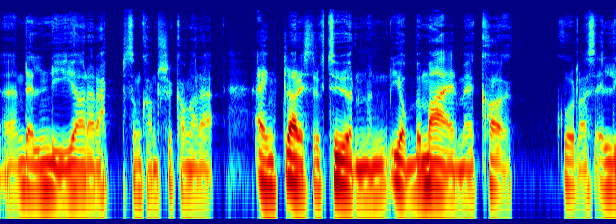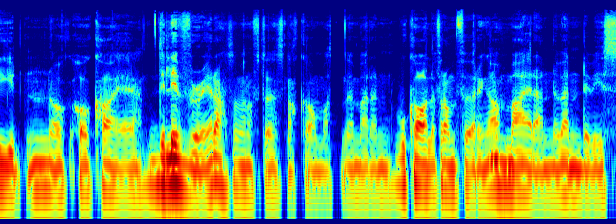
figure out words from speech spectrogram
en del nyere rapp som kanskje kan være enklere i strukturen, men jobbe mer med hva, hvordan er lyden, og, og hva er delivery, da, som man ofte snakker om. At det er mer den vokale framføringa, mer enn nødvendigvis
